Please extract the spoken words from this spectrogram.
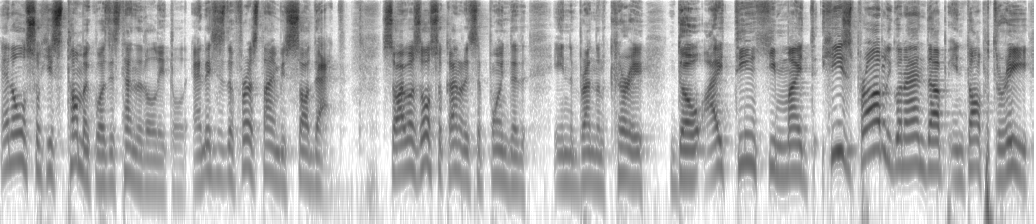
and also his stomach was distended a little. And this is the first time we saw that. So I was also kind of disappointed in Brandon Curry, though I think he might, he's probably to end up in top three.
